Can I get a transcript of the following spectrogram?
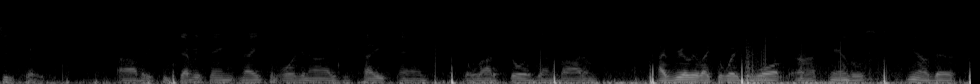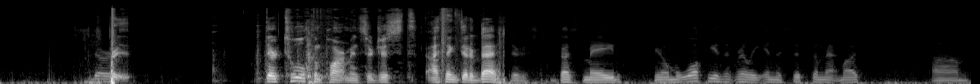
suitcase. Uh, but it keeps everything nice and organized and tight and got a lot of storage on the bottom. I really like the way DeWalt uh, handles, you know, their their their tool compartments are just I think they're the best. They're best made. You know, Milwaukee isn't really in the system that much. Um,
